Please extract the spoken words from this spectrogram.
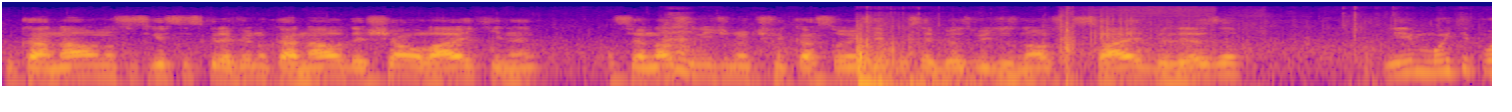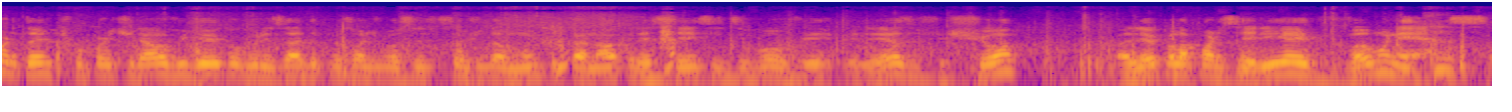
do canal, não se esqueça de se inscrever no canal, deixar o like, né? Acionar o sininho de notificações para receber os vídeos novos que saem, beleza? E muito importante, compartilhar o vídeo aí com a gurizada e o pessoal de vocês, que isso ajuda muito o canal a crescer e se desenvolver, beleza? Fechou? Valeu pela parceria e vamos nessa!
